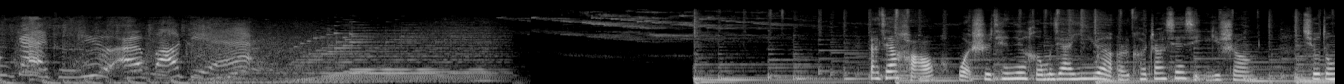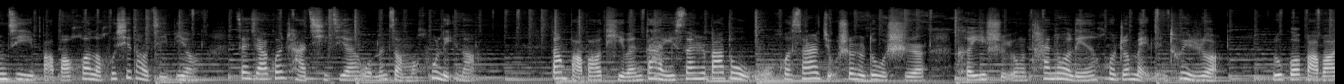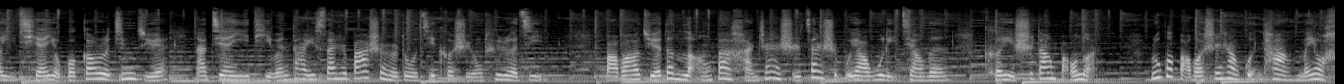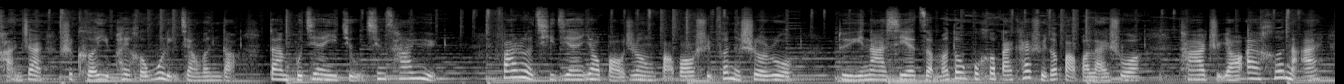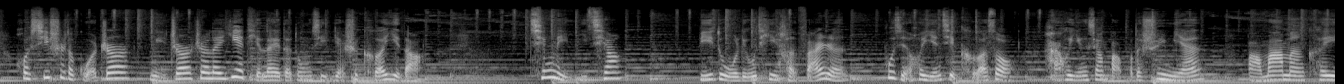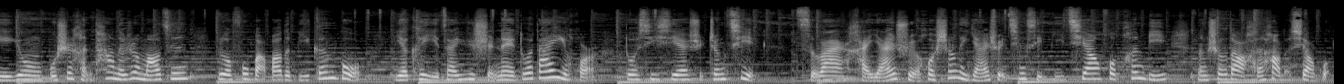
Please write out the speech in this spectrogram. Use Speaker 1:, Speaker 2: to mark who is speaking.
Speaker 1: 爱听育儿宝典。
Speaker 2: 大家好，我是天津和睦家医院儿科张先喜医生。秋冬季宝宝患了呼吸道疾病，在家观察期间，我们怎么护理呢？当宝宝体温大于三十八度五或三十九摄氏度时，可以使用泰诺林或者美林退热。如果宝宝以前有过高热惊厥，那建议体温大于三十八摄氏度即可使用退热剂。宝宝觉得冷伴寒战时，暂时不要物理降温，可以适当保暖。如果宝宝身上滚烫，没有寒战，是可以配合物理降温的，但不建议酒精擦浴。发热期间要保证宝宝水分的摄入。对于那些怎么都不喝白开水的宝宝来说，他只要爱喝奶或稀释的果汁儿、米汁儿这类液体类的东西也是可以的。清理鼻腔，鼻堵流涕很烦人，不仅会引起咳嗽，还会影响宝宝的睡眠。宝妈们可以用不是很烫的热毛巾热敷宝宝的鼻根部，也可以在浴室内多待一会儿，多吸些水蒸气。此外，海盐水或生理盐水清洗鼻腔或喷鼻能收到很好的效果。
